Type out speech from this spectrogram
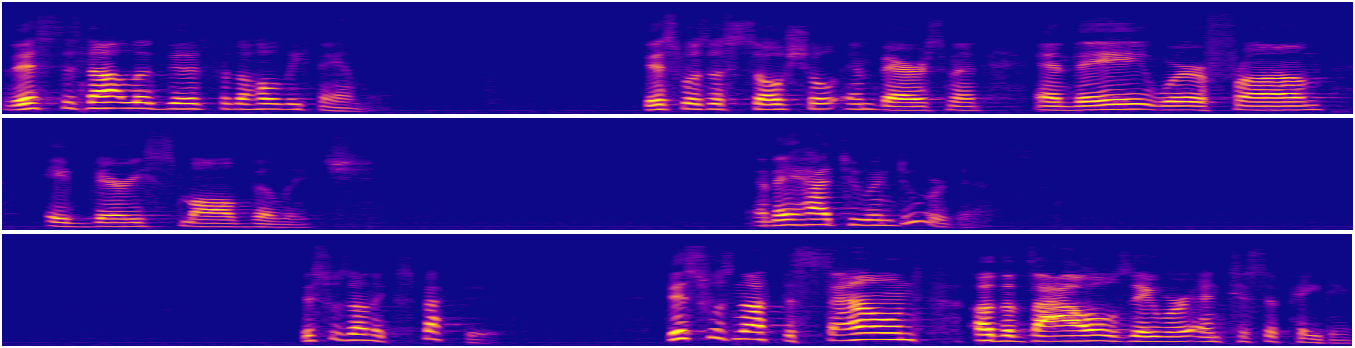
This does not look good for the Holy Family. This was a social embarrassment, and they were from a very small village. And they had to endure this. This was unexpected. This was not the sound of the vowels they were anticipating.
